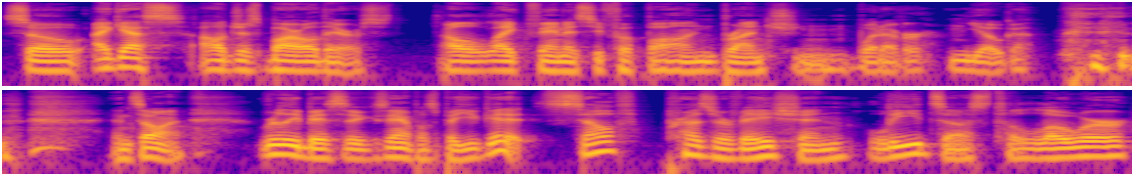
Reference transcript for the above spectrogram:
so I guess I'll just borrow theirs. I'll like fantasy football and brunch and whatever, and yoga, and so on. Really basic examples, but you get it. Self preservation leads us to lower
